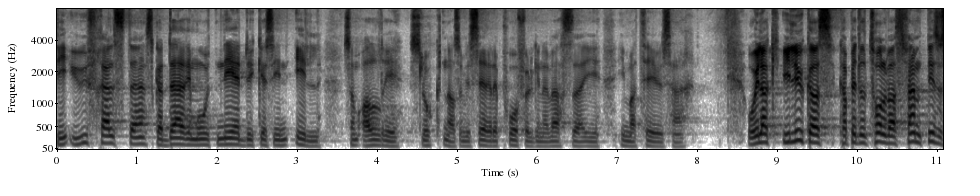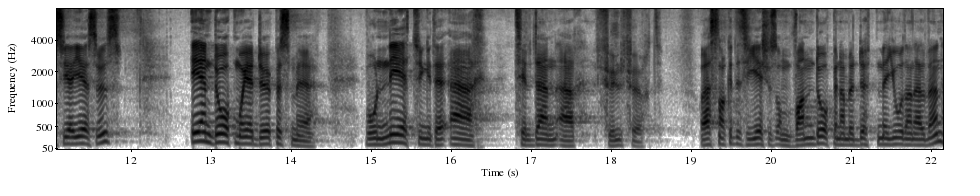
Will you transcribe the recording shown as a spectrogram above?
De ufrelste skal derimot neddykke sin ild som aldri slukner, som vi ser i det påfølgende verset i, i Matteus her. Og I Lukas kapittel 12, vers 50 så sier Jesus En dåp må jeg døpes med, hvor nedtynget jeg er til den er fullført. Og Her snakket til Jesus om vanndåpen han ble døpt med Jordanelven,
